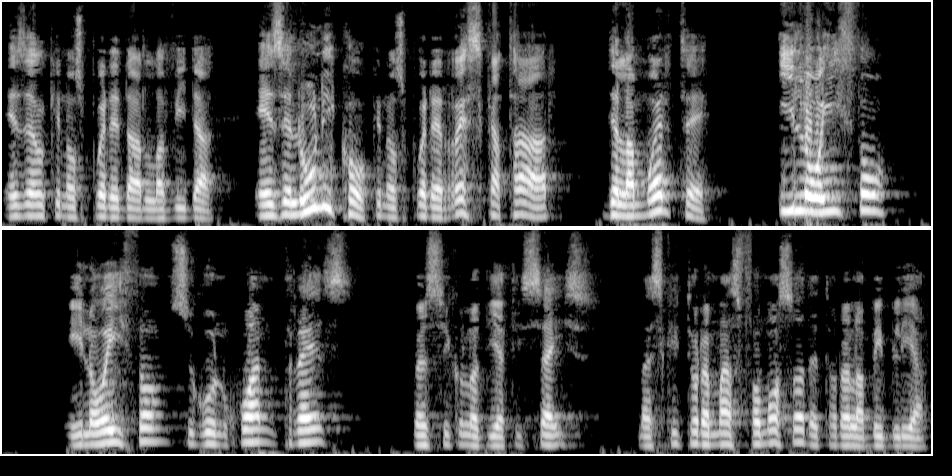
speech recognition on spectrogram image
es el que nos puede dar la vida. Es el único que nos puede rescatar de la muerte. Y lo hizo, y lo hizo según Juan 3, versículo 16, la escritura más famosa de toda la Biblia.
